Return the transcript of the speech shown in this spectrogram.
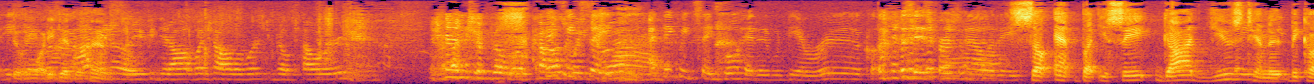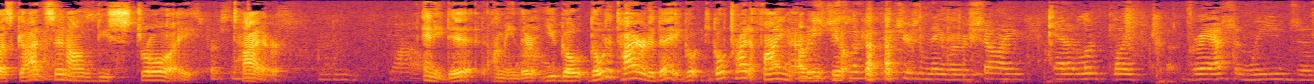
he doing did what he did with them. know, if he did all, went to all the work to build towers and, and to build a I think causeway we'd say. I think we'd say bullheaded would be a real close, his personality. So, and, but you see, God used him to, because God said, I'll destroy His personality. Tyre. Wow. And he did. I mean, there you go. Go to Tyre today. Go go try to find. I I was mean, just you know. looking at pictures and they were showing, and it looked like grass and weeds and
